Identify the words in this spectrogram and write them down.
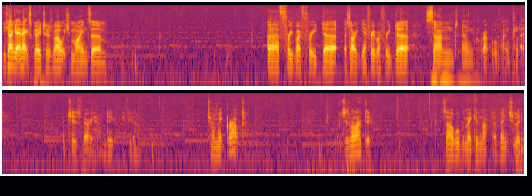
You can get an excavator as well, which mines um uh three by three dirt. Uh, sorry, yeah, three by three dirt, sand, and gravel and clay, which is very handy if you try and make grout, which is what I do. So I will be making that eventually.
